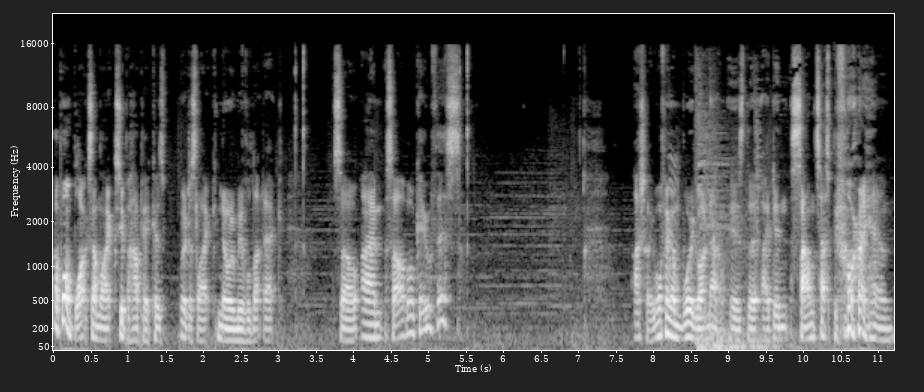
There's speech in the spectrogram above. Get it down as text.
Up on blocks, I'm like super happy because we're just like no removal that deck. So I'm sort of okay with this. Actually, one thing I'm worried about now is that I didn't sound test before I um.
